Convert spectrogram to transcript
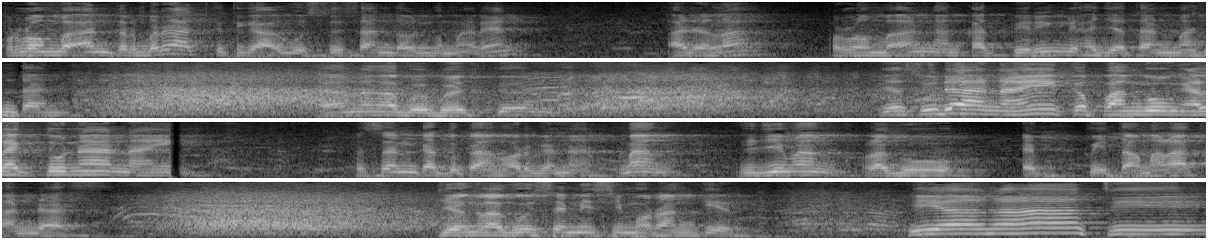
perlombaan terberat ketika Agustusan tahun kemarin adalah perlombaan ngangkat piring di hajatan mantan. Karena nggak bebetkan ya sudah naik ke panggung elektuna naik. Pesan ke tukang organa. Mang hiji mang lagu Epita Mala kandas Jeng lagu semi simorangkir. Hianati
